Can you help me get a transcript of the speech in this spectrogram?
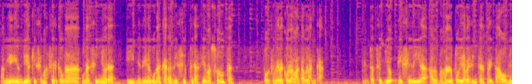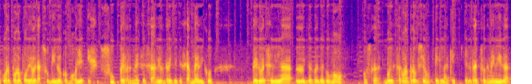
a mí hay un día que se me acerca una, una señora y me viene con una cara de desesperación absoluta porque me ve con la bata blanca. Entonces yo ese día a lo mejor lo podía haber interpretado, mi cuerpo lo podía haber asumido como, oye, es súper necesario, Enrique, que seas médico, pero ese día lo interpreté como, ostras, voy a estar en una profesión en la que el resto de mi vida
